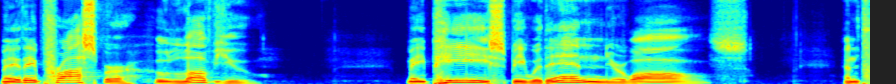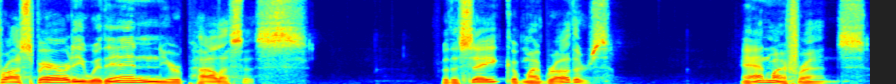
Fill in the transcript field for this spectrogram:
May they prosper who love you. May peace be within your walls and prosperity within your palaces. For the sake of my brothers and my friends,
